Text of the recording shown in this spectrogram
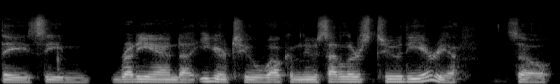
they seem ready and uh, eager to welcome new settlers to the area. So,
